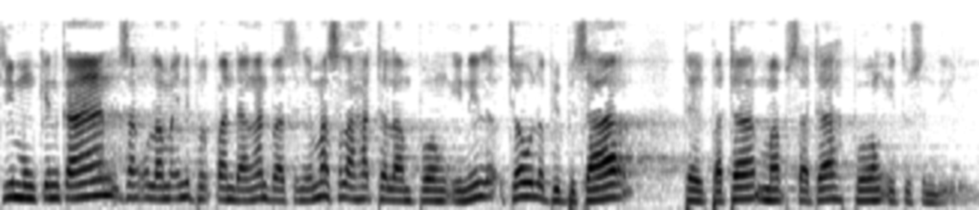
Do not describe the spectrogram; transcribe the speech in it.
Dimungkinkan sang ulama ini berpandangan bahasanya maslahat dalam bohong ini jauh lebih besar daripada mafsadah bohong itu sendiri.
